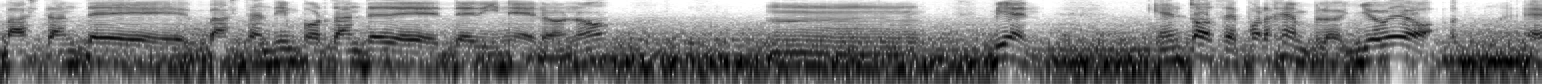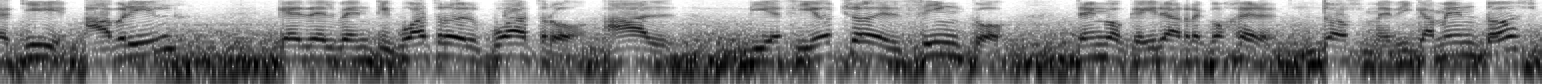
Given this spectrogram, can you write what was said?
bastante, bastante importante de, dinero, ¿no? Mm, bien, entonces, por ejemplo, yo veo aquí abril, que del 24 del 4 al 18 del 5 tengo que ir a recoger dos medicamentos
